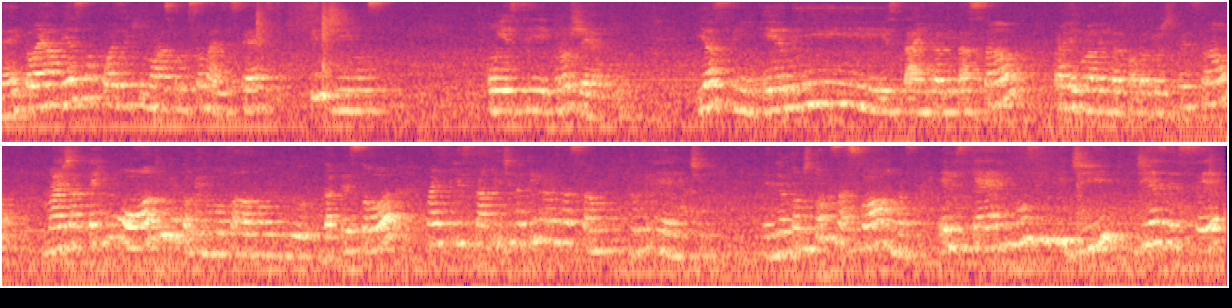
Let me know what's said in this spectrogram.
Né? Então é a mesma coisa que nós profissionais de sexo pedimos com esse projeto. E assim, ele está em tramitação para regulamentação da prostituição, mas já tem um outro, que também não vou falar o nome do, da pessoa, mas que está pedindo a criminalização do cliente. Entendeu? Então, de todas as formas, eles querem nos impedir de exercer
